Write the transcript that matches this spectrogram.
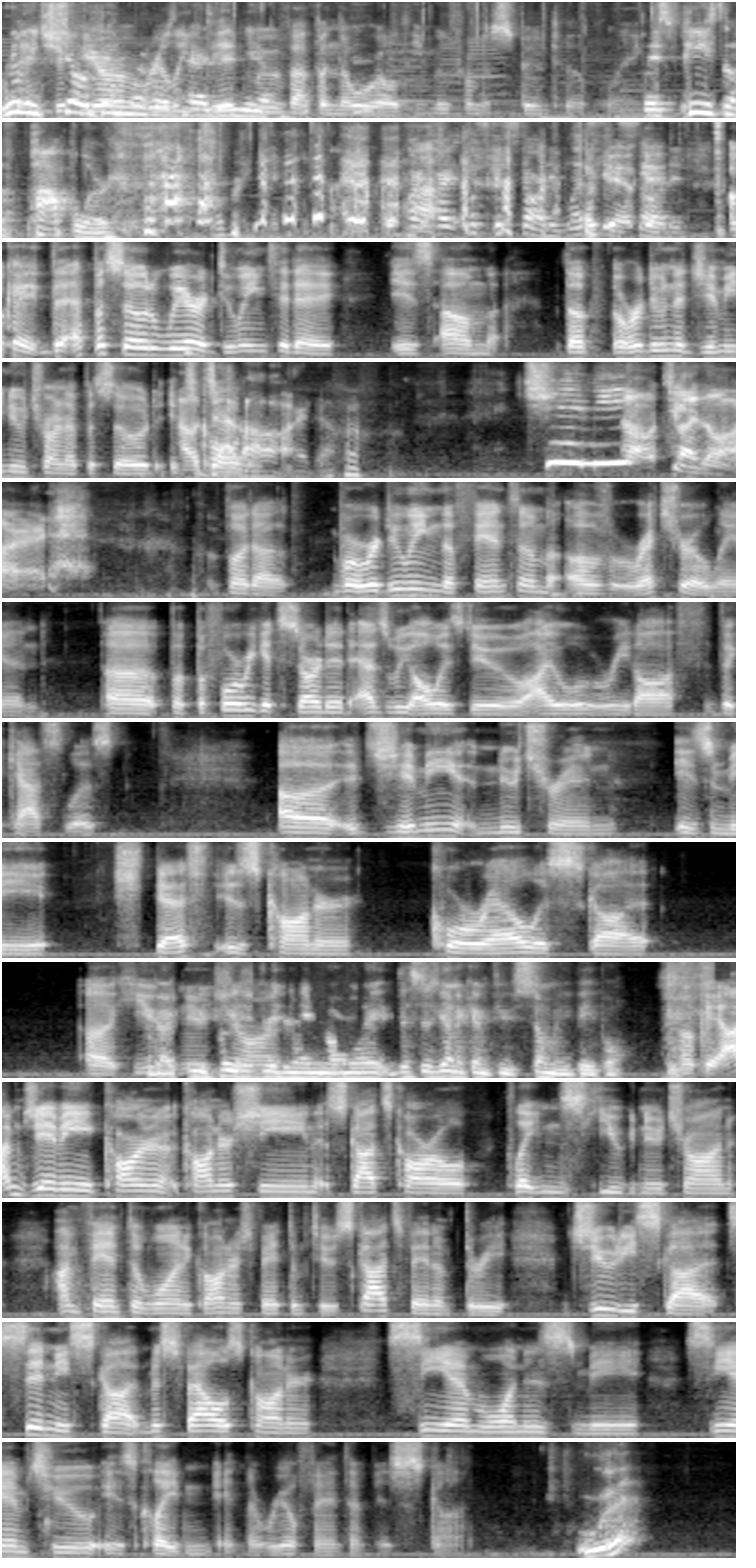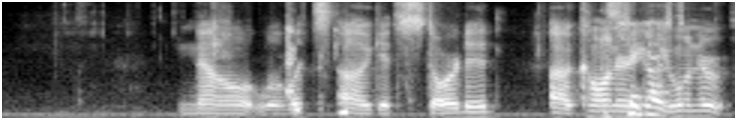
Really Ben showed Shapiro them what really hair, did didn't you? move up in the world. He moved from a spoon to a plank. This piece of poplar. all right, all right, let's get started. Let's Okay, get okay. started. Okay, the episode we are doing today is um the we're doing a Jimmy Neutron episode. It's called Jimmy. Oh, my lord. But uh but we're doing the Phantom of Retroland. Uh but before we get started, as we always do, I will read off the cast list. Uh Jimmy Neutron is me, Chef is Connor, Carl is Scott, uh Hugh Okay, you please read the Neutron. name normally? This is gonna confuse so many people. Okay, I'm Jimmy, Connor, Connor Sheen, Scott's Carl, Clayton's Hugh Neutron. I'm Phantom 1, Connor's Phantom 2, Scott's Phantom 3, Judy Scott, Cindy Scott, Miss Fowl's Connor, CM1 is me, CM2 is Clayton, and the real Phantom is Scott. What? Now, well, let's uh, get started. Uh, Connor, do you want to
